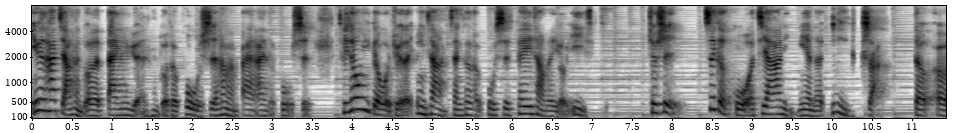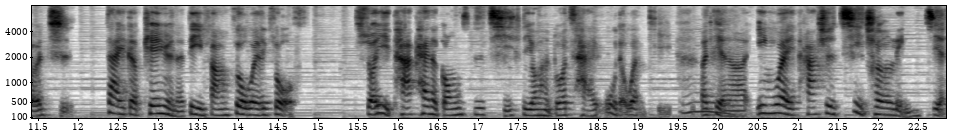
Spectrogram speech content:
因为他讲很多的单元，很多的故事，他们办案的故事。其中一个我觉得印象很深刻的故事，非常的有意思，就是这个国家里面的议长的儿子，在一个偏远的地方作威作福，所以他开的公司其实有很多财务的问题，而且呢，因为他是汽车零件，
